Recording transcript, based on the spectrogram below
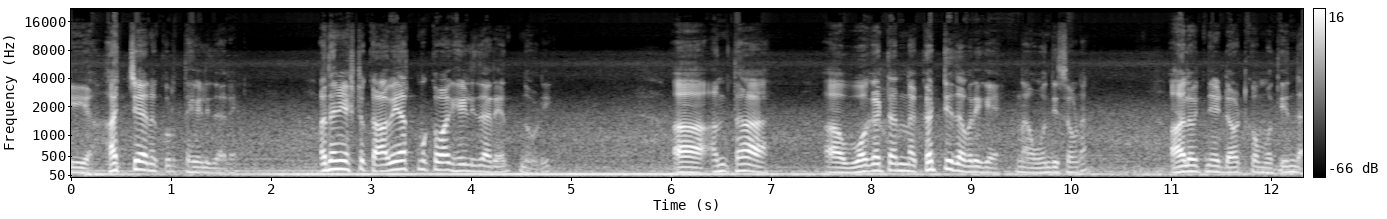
ಈ ಹಚ್ಚೆಯನ್ನು ಕುರಿತು ಹೇಳಿದ್ದಾರೆ. ಅದನ್ನು ಎಷ್ಟು ಕಾವ್ಯಾತ್ಮಕವಾಗಿ ಹೇಳಿದ್ದಾರೆ ಅಂತ ನೋಡಿ ಅಂತಹ ಒಗಟನ್ನು ಕಟ್ಟಿದವರಿಗೆ ನಾವು ಹೊಂದಿಸೋಣ ಆಲೋಚನೆ ಡಾಟ್ ಕಾಮ್ ವತಿಯಿಂದ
